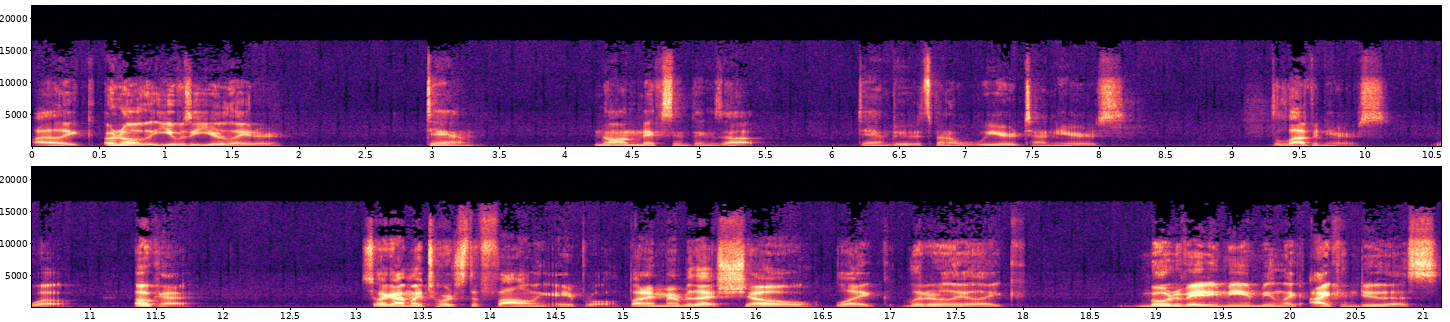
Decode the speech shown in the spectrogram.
I like, oh no, it was a year later. Damn. No, I'm mixing things up. Damn, dude, it's been a weird 10 years. 11 years. Whoa. Okay. So I got my torch the following April, but I remember that show like literally like motivating me and being like I can do this.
